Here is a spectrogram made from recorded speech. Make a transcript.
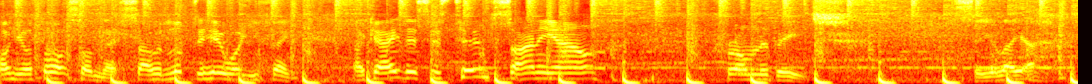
on your thoughts on this. I would love to hear what you think. Okay, this is Tim signing out from the beach. See you later.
